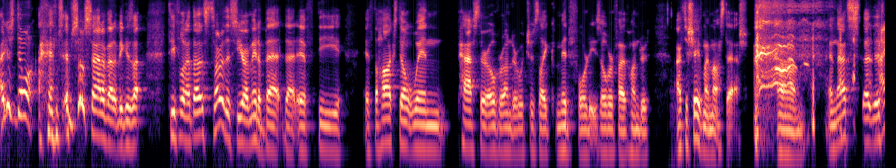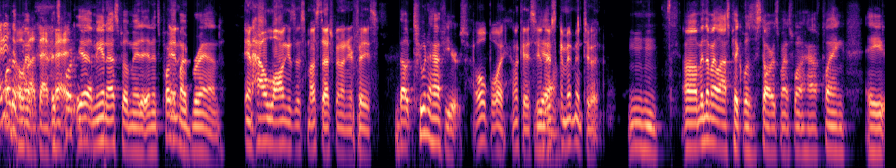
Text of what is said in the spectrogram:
I just don't. I'm, I'm so sad about it because I, T. Flynn, I thought at the start of this year, I made a bet that if the if the Hawks don't win past their over under, which is like mid 40s, over 500, I have to shave my mustache. Um, and that's, that, I didn't know my, about that. Part, yeah, me and Espo made it, and it's part and, of my brand. And how long has this mustache been on your face? About two and a half years. Oh boy. Okay, so yeah. there's commitment to it. Mm-hmm. Um, and then my last pick was the Stars minus one and a half, playing a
